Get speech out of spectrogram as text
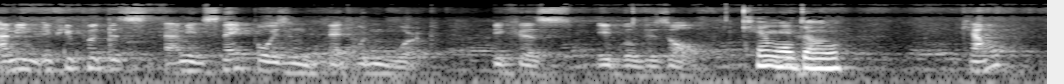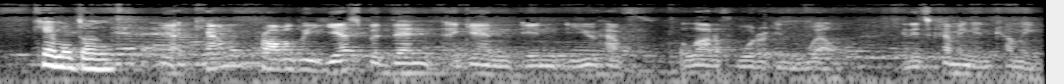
I mean, if you put this, I mean, snake poison, that wouldn't work because it will dissolve. Camel dung. Camel? Camel dung. Yeah, camel probably yes, but then again, in you have a lot of water in the well, and it's coming and coming.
